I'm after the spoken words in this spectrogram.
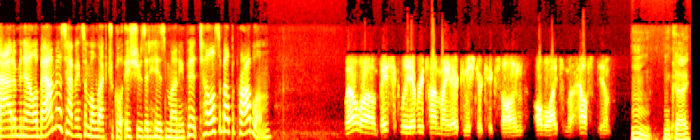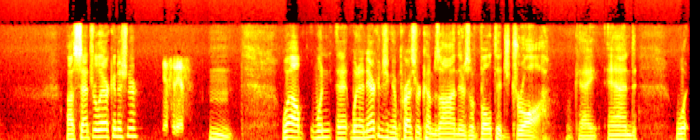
Adam in Alabama is having some electrical issues at his money pit. Tell us about the problem. Well, uh, basically, every time my air conditioner kicks on, all the lights in my house dim. Hmm. Okay. Uh, central air conditioner. Yes, it is. Hmm. Well, when uh, when an air conditioning compressor comes on, there's a voltage draw. Okay, and what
